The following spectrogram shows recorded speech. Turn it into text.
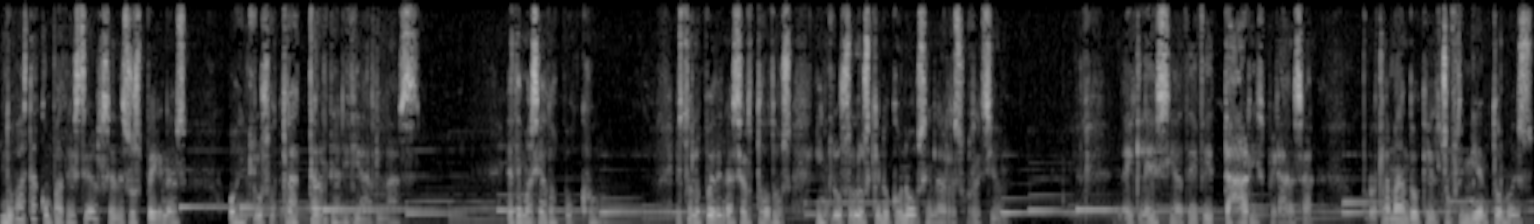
No basta compadecerse de sus penas o incluso tratar de aliviarlas. Es demasiado poco. Esto lo pueden hacer todos, incluso los que no conocen la resurrección. La iglesia debe dar esperanza, proclamando que el sufrimiento no es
